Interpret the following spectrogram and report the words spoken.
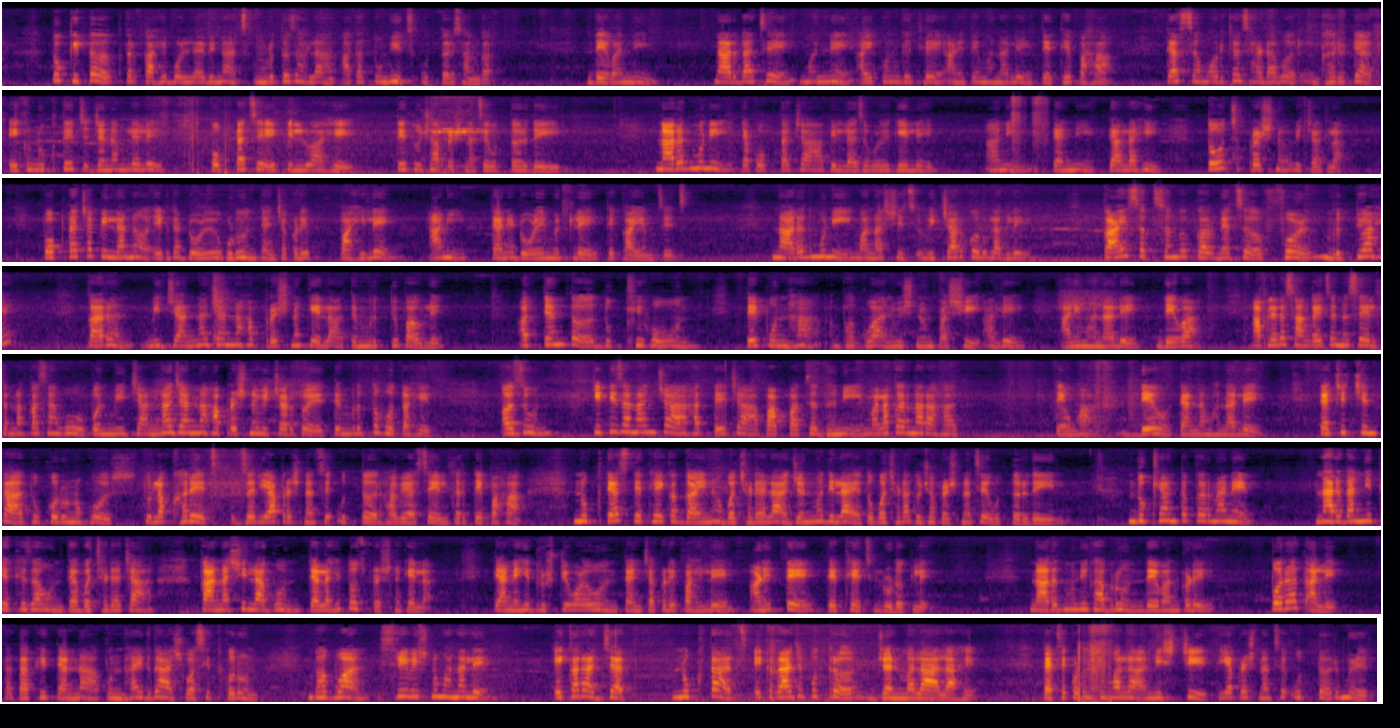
तो कीटक तर काही बोलल्याविनाच मृत झाला आता तुम्हीच उत्तर सांगा. देवांनी नारदाचे म्हणणे ऐकून घेतले आणि ते म्हणाले तेथे पहा. त्या समोरच्या झाडावर घरट्यात एक नुकतेच जन्मलेले पोपटाचे पिल्लू आहे. ते तुझ्या प्रश्नाचे उत्तर देईल. नारद मुनी त्या पोपटाच्या पिल्लाजवळ गेले आणि त्यांनी त्यालाही तोच प्रश्न विचारला. पोपटाच्या पिल्लानं एकदा डोळे उघडून त्यांच्याकडे पाहिले आणि त्याने डोळे मिटले ते कायमचेच. नारद मुनी मनाशीच विचार करू लागले. काय सत्संग करण्याचं फळ मृत्यू आहे? कारण मी ज्यांना ज्यांना हा प्रश्न केला ते मृत्यू पावले. अत्यंत दुःखी होऊन ते पुन्हा भगवान विष्णूंपाशी आले आणि म्हणाले देवा आपल्याला सांगायचं नसेल तर नका सांगू पण मी ज्यांना ज्यांना हा प्रश्न विचारतोय ते मृत होत आहेत. अजून किती जणांच्या हत्येच्या पापाचं धनी मला करणार आहात? तेव्हा देव त्यांना म्हणाले त्याची चिंता तू करू नकोस. तुला खरेच जर या प्रश्नाचे उत्तर हवे असेल तर ते पहा. नुकत्याच तेथे एका गायीनं बछड्याला जन्म दिलाय. तो बछडा तुझ्या प्रश्नाचे उत्तर देईल. दुःखी अंतकरणाने नारदांनी तेथे जाऊन त्या बछड्याच्या कानाशी लागून त्यालाही तोच प्रश्न केला. त्यानेही दृष्टी वळवून त्यांच्याकडे पाहिले आणि ते तेथेच लुडकले नारद मुनी घाबरून देवांकडे परत आले. तथापि त्यांना पुन्हा एकदा आश्वासित करून भगवान श्री विष्णू म्हणाले एका राज्यात नुकताच एक राजपुत्र जन्माला आला आहे. त्याच्याकडून तुम्हाला निश्चित या प्रश्नाचे उत्तर मिळेल.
